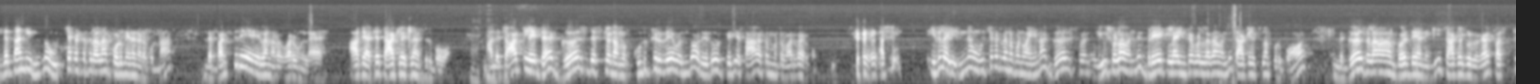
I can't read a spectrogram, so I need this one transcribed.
இதை தாண்டி இன்னும் உச்சகட்டத்துல எல்லாம் கொடுமை என்ன நடக்கும்னா இந்த பர்த்டே எல்லாம் நட வரும்ல ஆசை ஆசையா சாக்லேட் எல்லாம் எடுத்துட்டு போவோம். அந்த சாக்லேட்டை கேர்ள்ஸ் டெஸ்க்ல நம்ம குடுக்கறதே வந்து அது ஏதோ ஒரு பெரிய சாகசம் பண்ற மாதிரி தான் இருக்கும். இதுல இன்னும் உச்சகட்டத்தை என்ன பண்ணுவாங்கன்னா கேர்ள்ஸ் வந்து யூஸ்வலா வந்து பிரேக்ல இன்டர்வல்ல தான் வந்து சாக்லேட்ஸ் எல்லாம் கொடுப்போம். இந்த கேர்ள்ஸ் எல்லாம் பர்த்டே அன்னைக்கு சாக்லேட் கொடுக்கறதுக்காக ஃபர்ஸ்ட்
